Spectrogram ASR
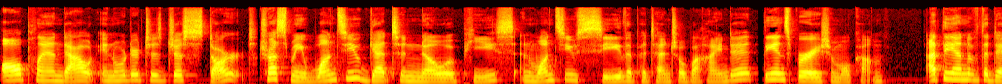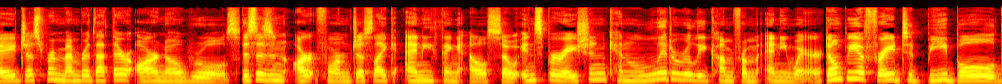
all planned out in order to just start. Trust me, once you get to know a piece and once you see the potential behind it, the inspiration will come. At the end of the day, just remember that there are no rules. This is an art form just like anything else, so inspiration can literally come from anywhere. Don't be afraid to be bold,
